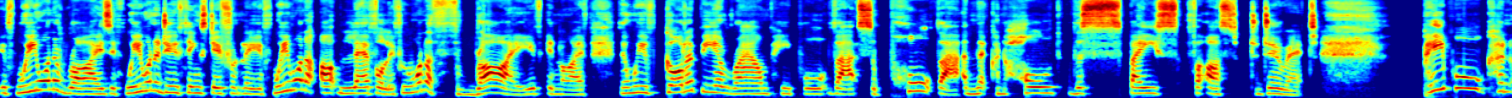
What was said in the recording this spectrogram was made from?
If we want to rise, if we want to do things differently, if we want to up level, if we want to thrive in life, then we've got to be around people that support that and that can hold the space for us to do it. People can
